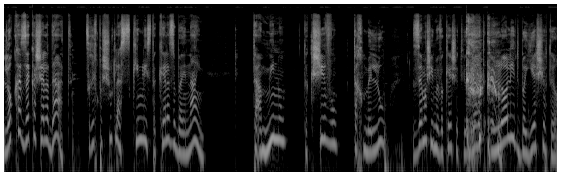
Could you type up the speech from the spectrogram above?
לא כזה קשה לדעת. צריך פשוט להסכים להסתכל על זה בעיניים. תאמינו, תקשיבו, תחמלו. זה מה שהיא מבקשת, והיא אומרת, לא להתבייש יותר.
